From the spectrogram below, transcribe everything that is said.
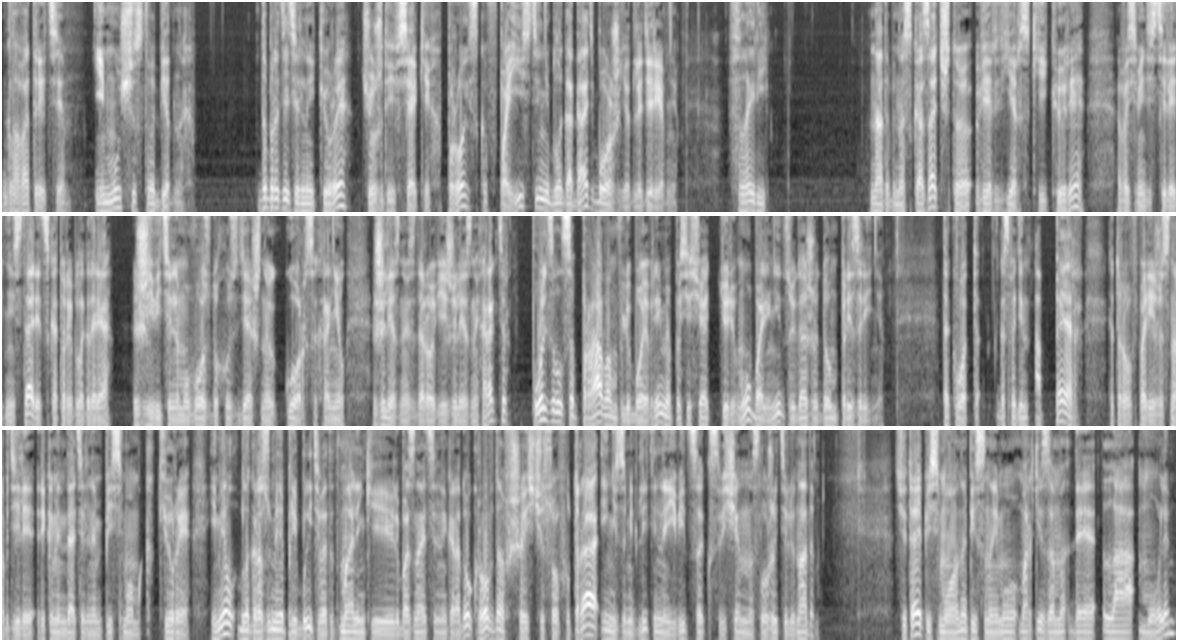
Глава 3. Имущество бедных. Добродетельный кюре, чуждый всяких происков, поистине благодать Божья для деревни. Флери. Надобно сказать, что верьерский кюре, 80-летний старец, который благодаря живительному воздуху здешних гор сохранил железное здоровье и железный характер, пользовался правом в любое время посещать тюрьму, больницу и даже дом презрения. Так вот, господин Аппер, которого в Париже снабдили рекомендательным письмом к Кюре, имел благоразумие прибыть в этот маленький любознательный городок ровно в 6 часов утра и незамедлительно явиться к священнослужителю на дом. Читая письмо, написанное ему маркизом де Ла Молем,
